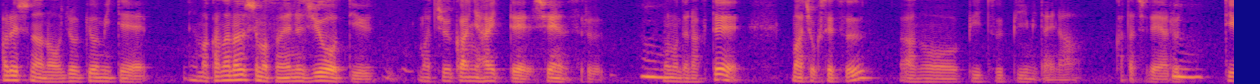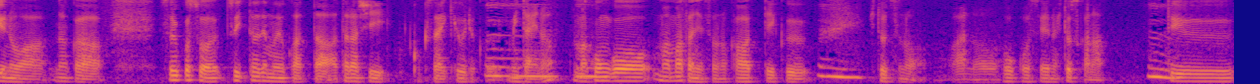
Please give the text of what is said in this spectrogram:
パレスチナの状況を見て、まあ、必ずしもその NGO っていう、まあ、中間に入って支援するうん。ものでなくて、まあ、直接あの P2P みたいな形でやるっうんていうのは、なんかそれこそツイッターでもよかった新しい国際協力みたいな、うん。まあ、今後、まあ、まさにその変わっていくうん。一つのあの方向性の一つかなうん。っていう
